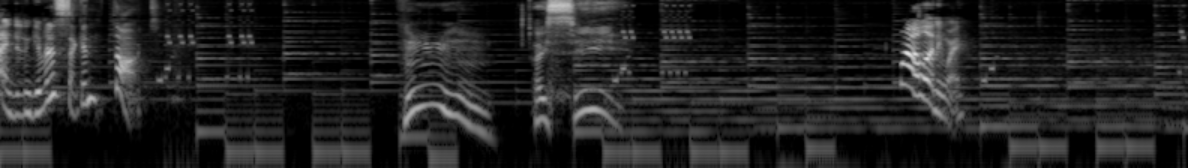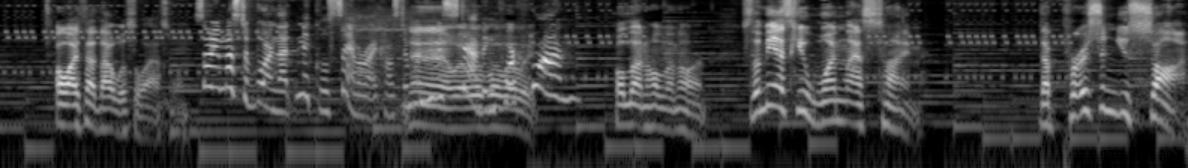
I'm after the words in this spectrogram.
I didn't give it a second thought. Hmm. I see. Well, anyway, Oh, I thought that was the last one. so he must have worn that nickel samurai costume No, when he no, was no, wait, stabbing wait, poor wait, Juan. Hold on, hold on, hold on. So let me ask you one last time. The person you saw,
